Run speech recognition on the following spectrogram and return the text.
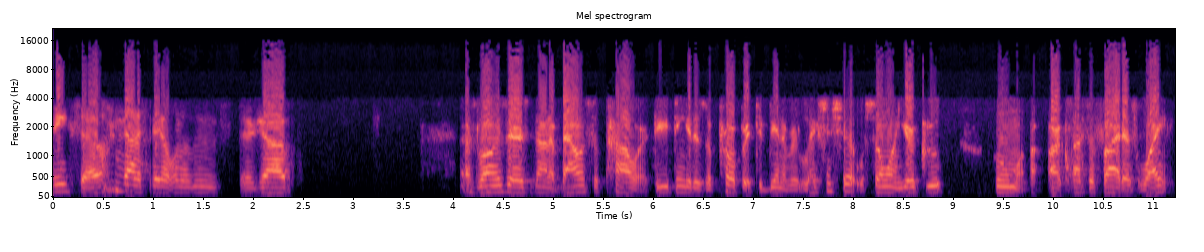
think so. Not if they don't want to lose their job as long as there is not a balance of power, do you think it is appropriate to be in a relationship with someone in your group whom are classified as white,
